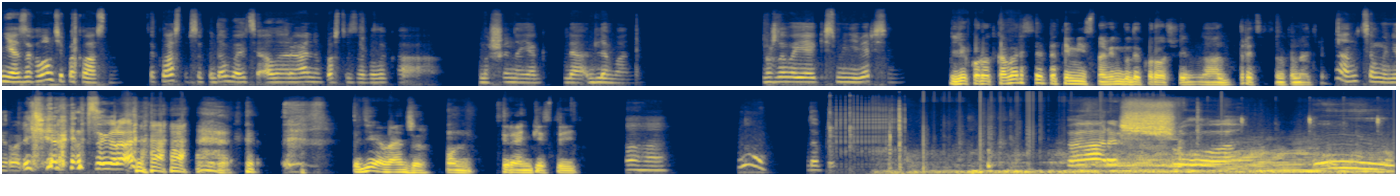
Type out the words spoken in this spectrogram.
Ні, загалом, типу, класно. Це класно, все подобається, але реально просто завелика машина, як для, для мене. Можливо, є якісь міні-версії. Є коротка версія, п'ятимісна, він буде коротший на 30 см. А, ну це мені ролі, як я не зіграю. Тоді Avenger, он сіренький стоїть. Ага. Ну, добре. Хорошо. У.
